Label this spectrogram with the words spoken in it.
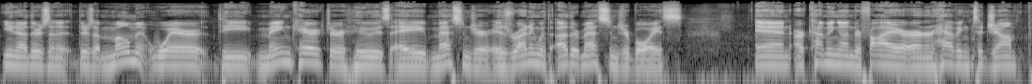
you know there's a there's a moment where the main character who is a messenger is running with other messenger boys, and are coming under fire and are having to jump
